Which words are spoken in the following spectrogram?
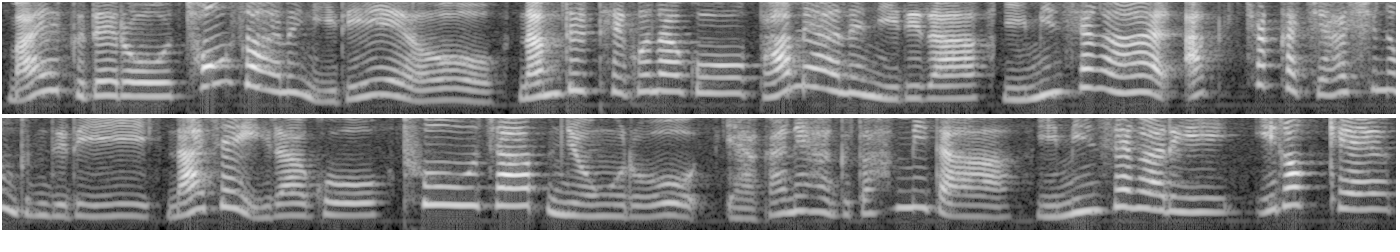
말 그대로 청소하는 일이에요. 남들 퇴근하고 밤에 하는 일이라 이민생활 악착같이 하시는 분들이 낮에 일하 고 투잡용으로 야간에 하기도 합니다. 이민 생활이 이렇게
